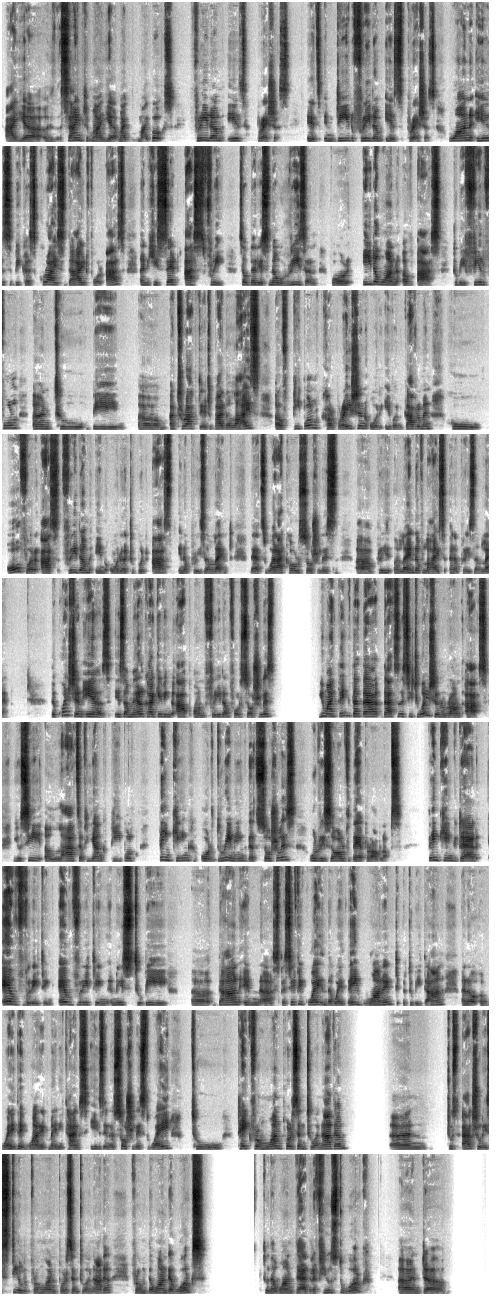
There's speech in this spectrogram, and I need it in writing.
I uh, signed my uh, my my books. Freedom is precious. It's indeed freedom is precious. One is because Christ died for us and he set us free. So there is no reason for either one of us to be fearful and to be um, attracted by the lies of people, corporation, or even government who offer us freedom in order to put us in a prison land. That's what I call socialist uh, pre- a land of lies and a prison land. The question is Is America giving up on freedom for socialists? You might think that, that that's the situation around us. You see a lot of young people thinking or dreaming that socialists will resolve their problems, thinking that everything, everything needs to be uh, done in a specific way, in the way they want it to be done, and a, a way they want it many times is in a socialist way to take from one person to another and to actually steal from one person to another, from the one that works to the one that refuses to work, and uh,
